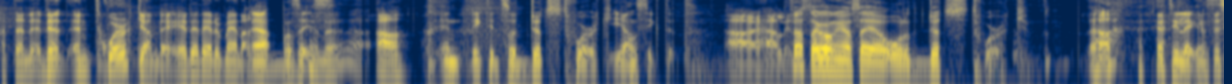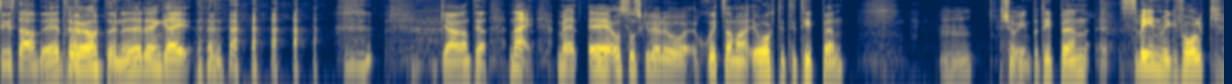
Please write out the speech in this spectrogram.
Att den, den, en twerkande, är det det du menar? Ja, precis. En, Ja, En riktigt så dödstwerk i ansiktet. ja härligt. Första gången jag säger ordet dödstwerk. Ja. Ska tilläggas. Inte sista. Det tror jag inte, nu är det en grej. Garanterat. Nej, men eh, och så skulle jag då, skitsamma, jag åkte till tippen. Mhm. Kör in på tippen. Eh, Svin mycket folk.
